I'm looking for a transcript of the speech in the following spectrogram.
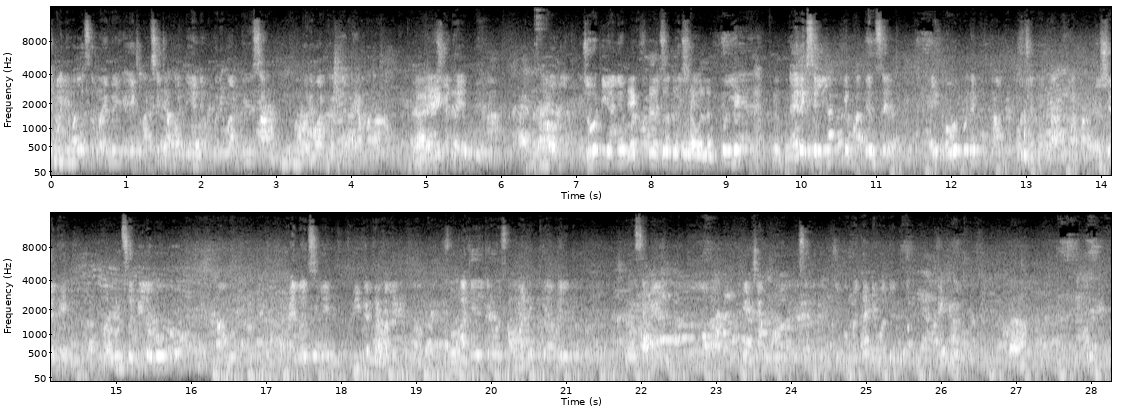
आने वाले समय में एक लाख से ज़्यादा डीएनए परिवार के साथ परिवार करने में हमारा है। और जो डीएनए परिवार के सदस्य ये डायरेक्ट सेलिंग के माध्यम से एक बहुत बड़े मुकाम पे पहुँचने का हमारा मिशन है। और उन सभी लोगों को हम फाइनेंशियली फ्री करने वाले हैं। तो आज ये जो सम्मानित किया मेरे yang sama seperti pemerintah Dewan Thank you.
